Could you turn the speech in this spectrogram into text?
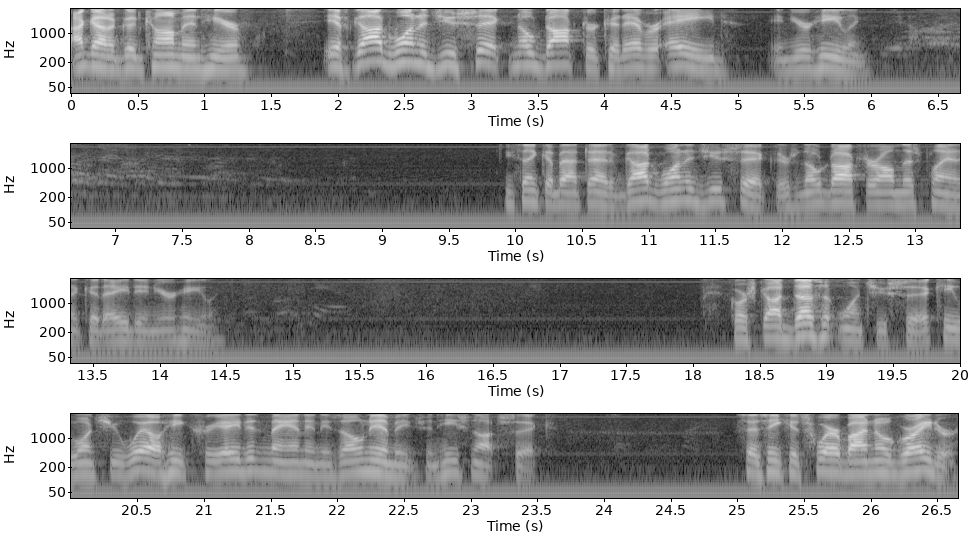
I got a good comment here. If God wanted you sick, no doctor could ever aid in your healing. You think about that. If God wanted you sick, there's no doctor on this planet could aid in your healing. Of course, God doesn't want you sick. He wants you well. He created man in his own image, and he's not sick. Says he could swear by no greater.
